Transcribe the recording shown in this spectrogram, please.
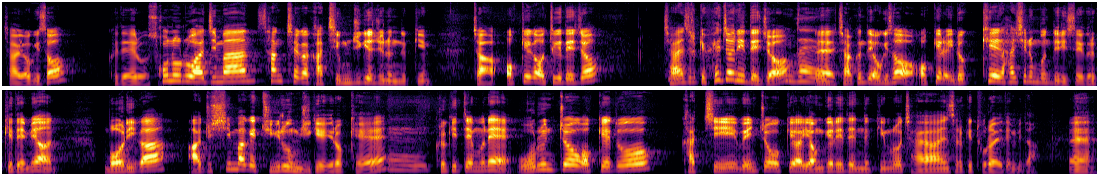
자 여기서 그대로 손으로 하지만 상체가 같이 움직여주는 느낌. 자 어깨가 어떻게 되죠? 자연스럽게 회전이 되죠. 네. 자 근데 여기서 어깨를 이렇게 하시는 분들이 있어요. 그렇게 되면 머리가 아주 심하게 뒤로 움직여요. 이렇게. 네. 그렇기 때문에 오른쪽 어깨도 같이 왼쪽 어깨와 연결이 된 느낌으로 자연스럽게 돌아야 됩니다. 예.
